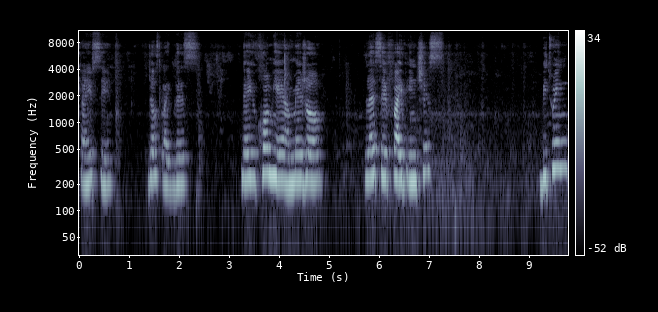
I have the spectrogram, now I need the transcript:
Can you see? Just like this. Then you come here and measure let's say five inches. Between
